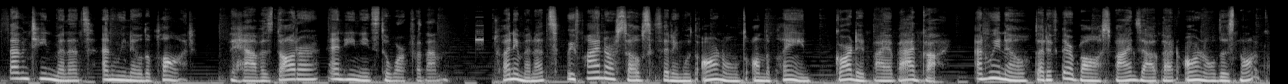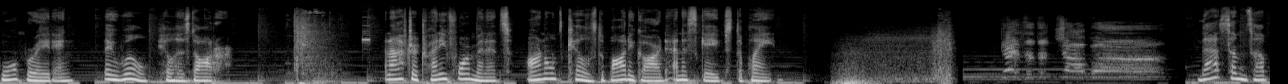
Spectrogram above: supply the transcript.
17 minutes and we know the plot. They have his daughter and he needs to work for them. 20 minutes, we find ourselves sitting with Arnold on the plane, guarded by a bad guy. And we know that if their boss finds out that Arnold is not cooperating, they will kill his daughter. And after 24 minutes, Arnold kills the bodyguard and escapes the plane. That sums up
